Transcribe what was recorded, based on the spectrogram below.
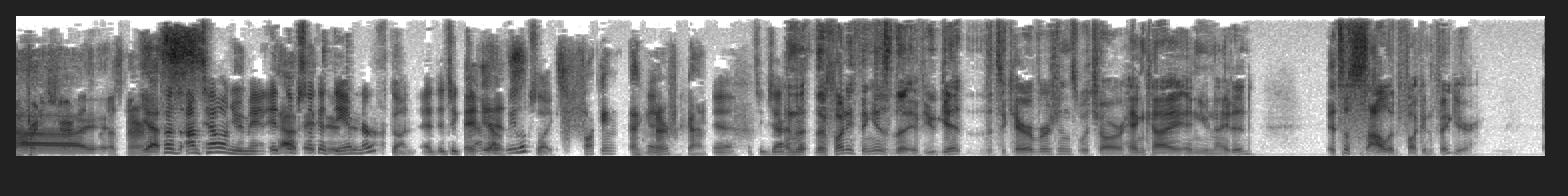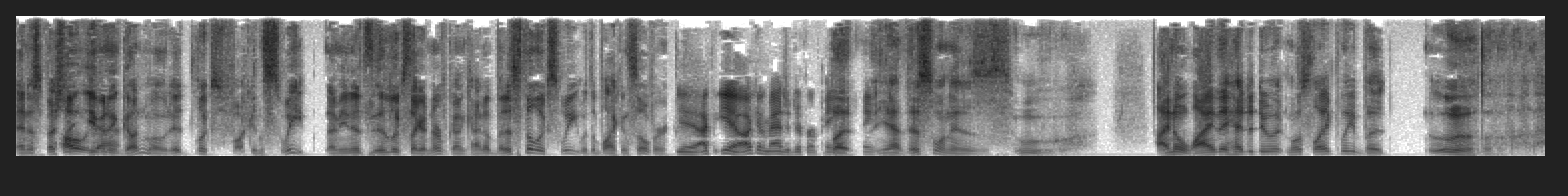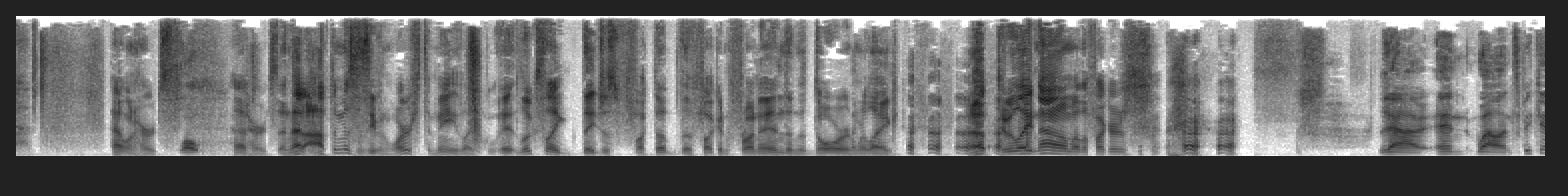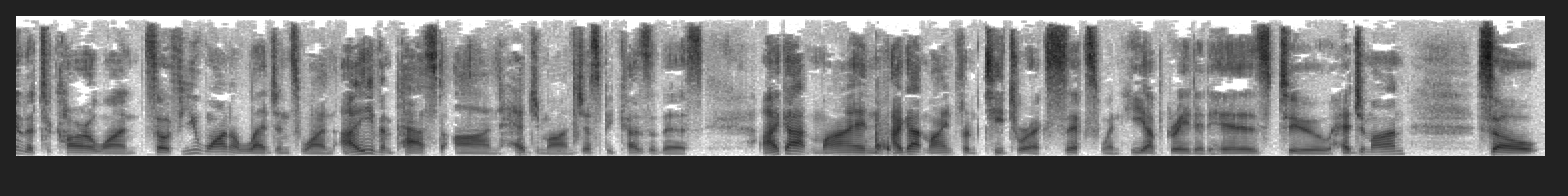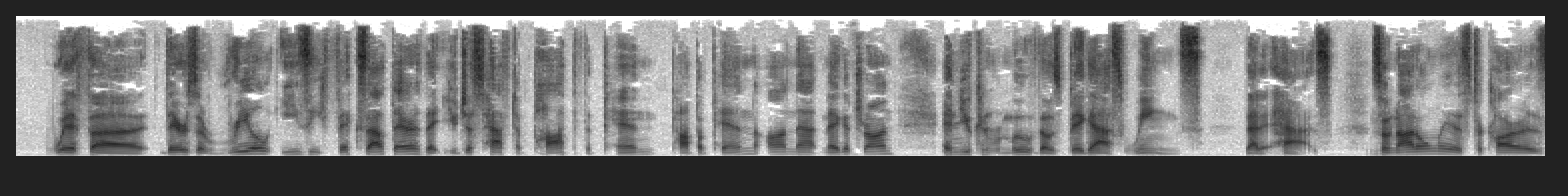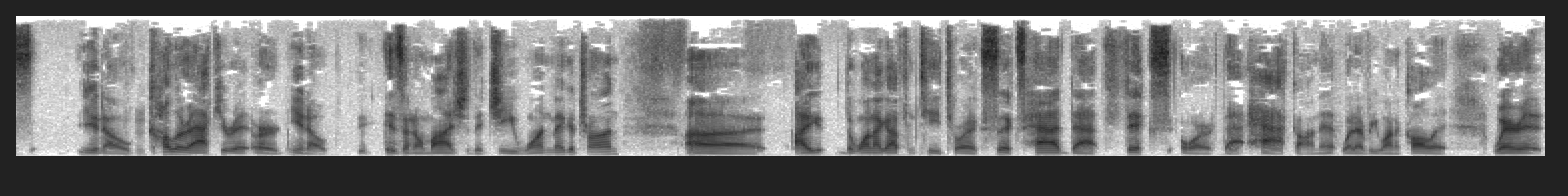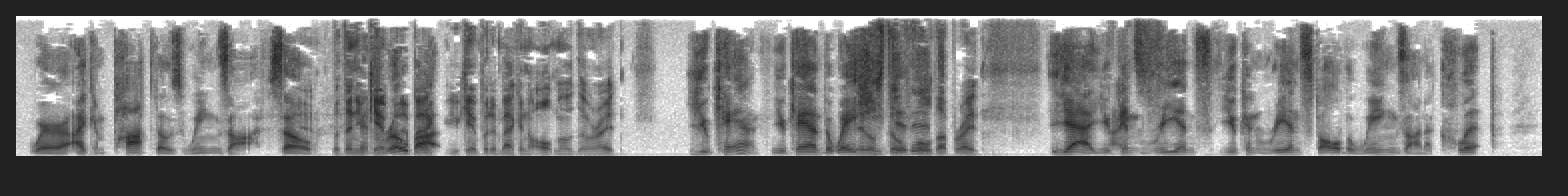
I'm pretty Uh, sure Hasbro does Nerf. Yes, Because I'm telling you, man, it Yeah, looks like a do damn do Nerf Nerf. gun. It- It's exactly is. what it looks like. It's fucking a Yeah. Nerf gun. Yeah, that's exactly. And the, the funny thing is that if you get the Takara versions, which are Henkei and United, it's a solid fucking figure. And especially Oh, even yeah. in gun mode, it looks fucking sweet. I mean, it's it looks like a Nerf gun kind of, but it still looks sweet with the black and silver. yeah, I, c- yeah, I can imagine different paint. But paint. yeah, this one is ooh. I know why they had to do it most likely, but ooh, that one hurts. Well, That hurts. And that Optimus is even worse to me. Like it looks like they just fucked up the fucking front end and the door and we're like, Up, too late now, motherfuckers. yeah, and well, and speaking of the Takara one, so if you want a Legends one, I even passed on Hegemon just because of this. I got mine. I got mine from T2X six when he upgraded his to Hegemon. So with uh, there's a real easy fix out there that you just have to pop the pin, pop a pin on that Megatron, and you can remove those big ass wings that it has. So not only is Takara's, you know, Mhm. color accurate or, you know, is an homage to the G1 Megatron, uh, I, the one I got from T-Torx 6 had that fix or that hack on it, whatever you want to call it, where it, where I can pop those wings off. So Yeah, But then you can't put it robot- back you can't put it back into alt mode though, right? you can, you can, the way It'll he still did fold it. up right. Yeah, you Nice. can reins you can reinstall the wings on a clip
